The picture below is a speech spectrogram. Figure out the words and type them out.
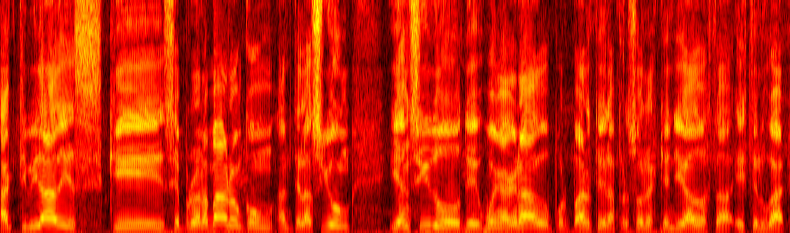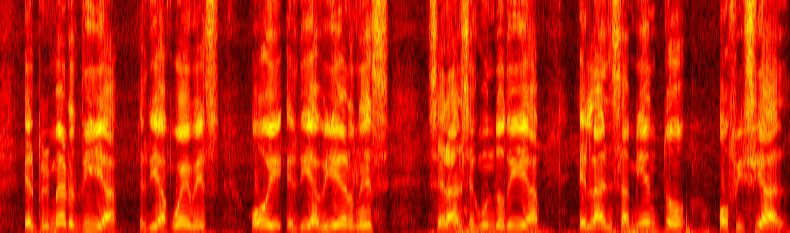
actividades que se programaron con antelación y han sido de buen agrado por parte de las personas que han llegado hasta este lugar. El primer día, el día jueves, Hoy, el día viernes, será el segundo día, el lanzamiento oficial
